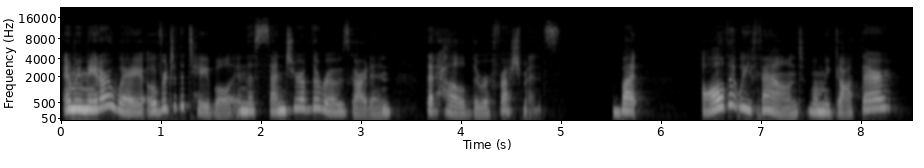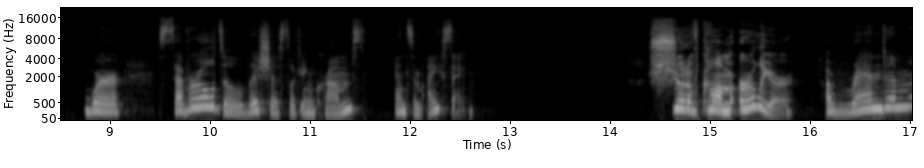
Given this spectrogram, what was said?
and we made our way over to the table in the center of the rose garden that held the refreshments. But all that we found when we got there were several delicious looking crumbs and some icing. Should have come earlier, a random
